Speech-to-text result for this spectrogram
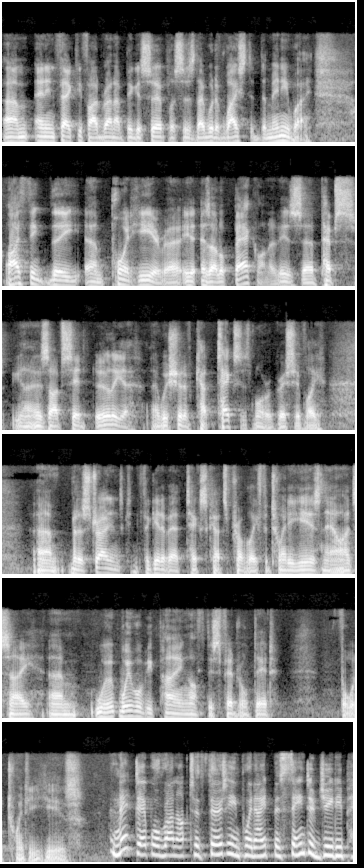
Um, and in fact, if I'd run up bigger surpluses, they would have wasted them anyway. I think the um, point here, uh, as I look back on it, is uh, perhaps, you know, as I've said earlier, uh, we should have cut taxes more aggressively. Um, but Australians can forget about tax cuts probably for 20 years now, I'd say. Um, we, we, will be paying off this federal debt for 20 years. Net debt will run up to 13.8% of GDP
